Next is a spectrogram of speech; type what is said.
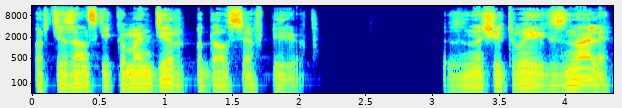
Партизанский командир подался вперед. «Значит, вы их знали?»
